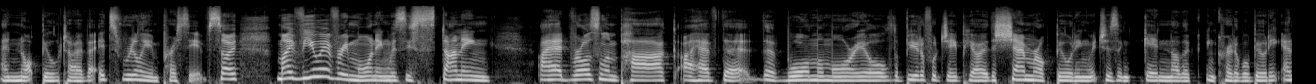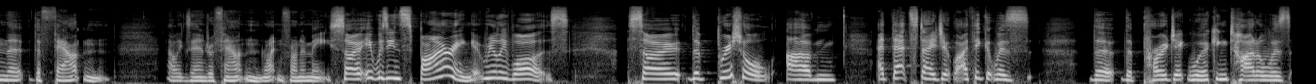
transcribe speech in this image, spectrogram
and not built over. It's really impressive. So my view every morning was this stunning. I had Rosalind Park. I have the the War Memorial, the beautiful GPO, the Shamrock Building, which is again another incredible building, and the the fountain, Alexandra Fountain, right in front of me. So it was inspiring. It really was. So the brittle um, at that stage, it, I think it was the the project working title was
